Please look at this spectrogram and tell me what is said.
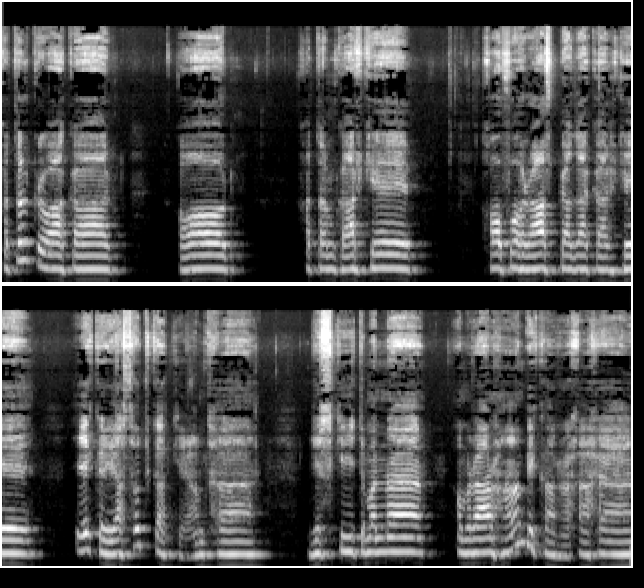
قتل کروا کر اور ختم کر کے خوف و حراس پیدا کر کے ایک ریاست کا قیام تھا، جس کی تمنا عمران خان بھی کر رہا ہے۔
